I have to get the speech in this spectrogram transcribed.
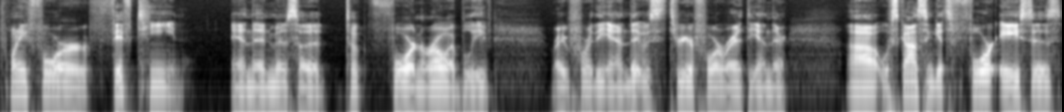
24 15. And then Minnesota took four in a row, I believe, right before the end. It was three or four right at the end there. Uh, Wisconsin gets four aces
